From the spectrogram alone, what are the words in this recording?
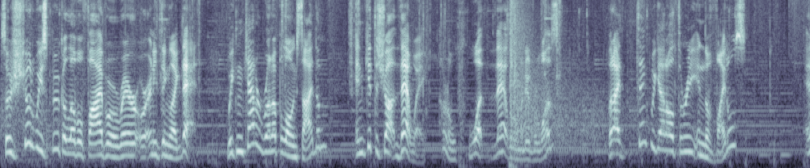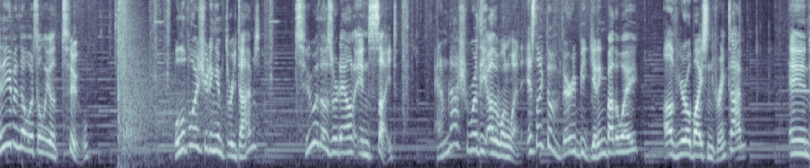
So should we spook a level 5 or a rare or anything like that, we can kind of run up alongside them and get the shot that way. I don't know what that little maneuver was, but I think we got all three in the vitals. And even though it's only a 2, we'll avoid shooting him three times. Two of those are down in sight, and I'm not sure where the other one went. It's like the very beginning, by the way, of Euro Bison drink time. And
